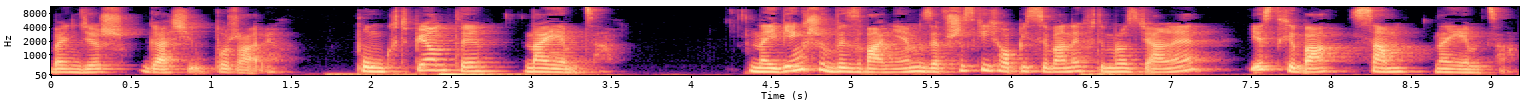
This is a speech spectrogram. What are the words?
będziesz gasił pożary. Punkt piąty. Najemca. Największym wyzwaniem ze wszystkich opisywanych w tym rozdziale jest chyba sam najemca.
